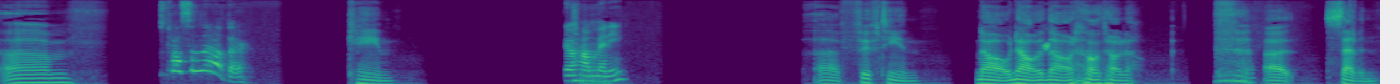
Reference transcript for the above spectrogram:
Um, Just toss something out there. Kane. You know how many? Uh, fifteen. No, no, no, no, no, no. Uh, seven.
